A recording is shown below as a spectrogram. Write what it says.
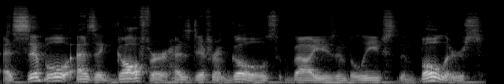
As simple as a golfer has different goals, values, and beliefs than bowlers,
